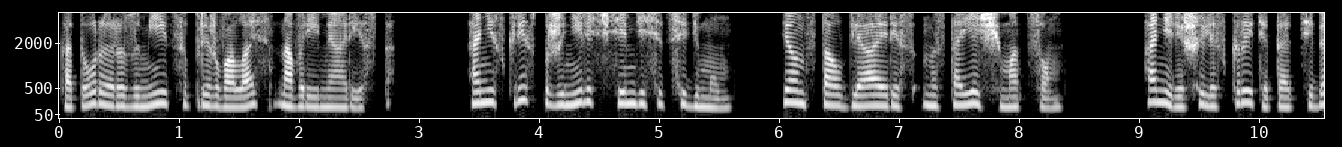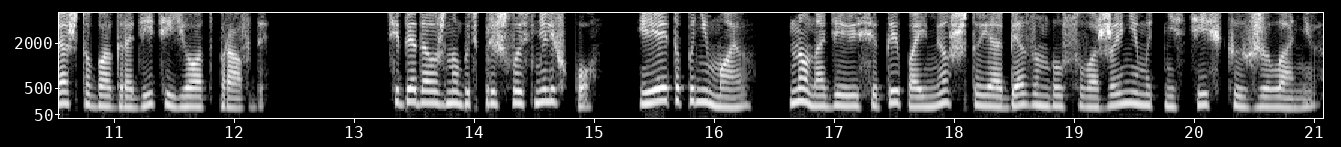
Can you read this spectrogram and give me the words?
которая, разумеется, прервалась на время ареста. Они с Крис поженились в 77-м, и он стал для Айрис настоящим отцом. Они решили скрыть это от тебя, чтобы оградить ее от правды. Тебе, должно быть, пришлось нелегко, и я это понимаю, но, надеюсь, и ты поймешь, что я обязан был с уважением отнестись к их желанию.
